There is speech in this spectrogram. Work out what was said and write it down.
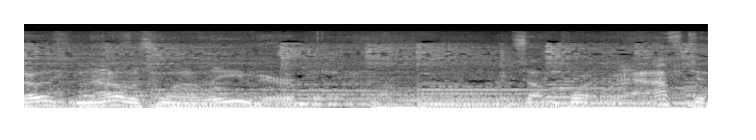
both none of us want to leave here, but at some point we have to.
